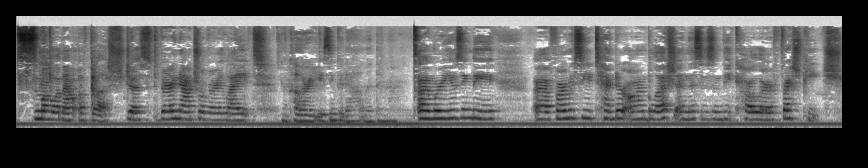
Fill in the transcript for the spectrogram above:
small amount of blush. Just very natural, very light. What color are you using for that? Let them Um, we're using the uh, Farmasi Tender On Blush, and this is in the color Fresh Peach.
